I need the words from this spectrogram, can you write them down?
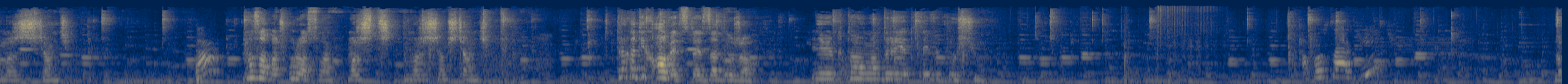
Możesz ściąć. Tak? No zobacz, urosła. Możesz, możesz się ściąć. Trochę tych owiec to jest za dużo. Nie wiem, kto mądry je tutaj wypuścił. A posadzić? No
